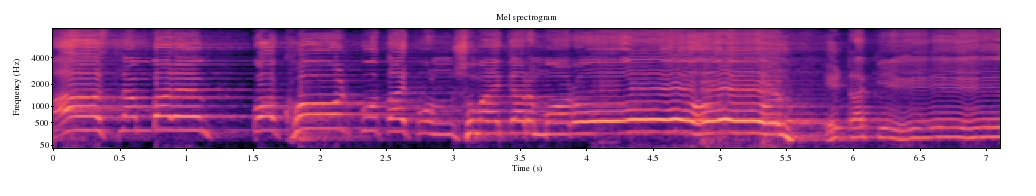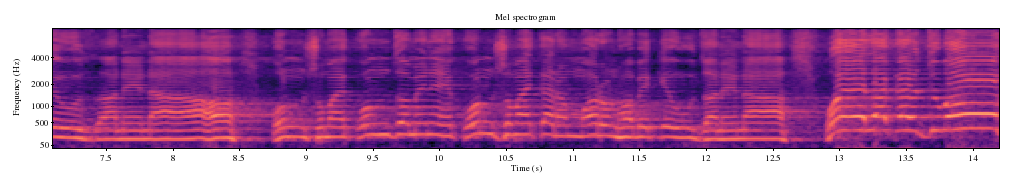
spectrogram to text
পাঁচ নম্বরে কখন, কোথায়, কোন সময়কার মরণ, এটা কেউ জানে না। কোন সময়, কোন জমিনে, কোন সময়কার মরণ হবে কেউ জানে না। ও এলাকার যুবক,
